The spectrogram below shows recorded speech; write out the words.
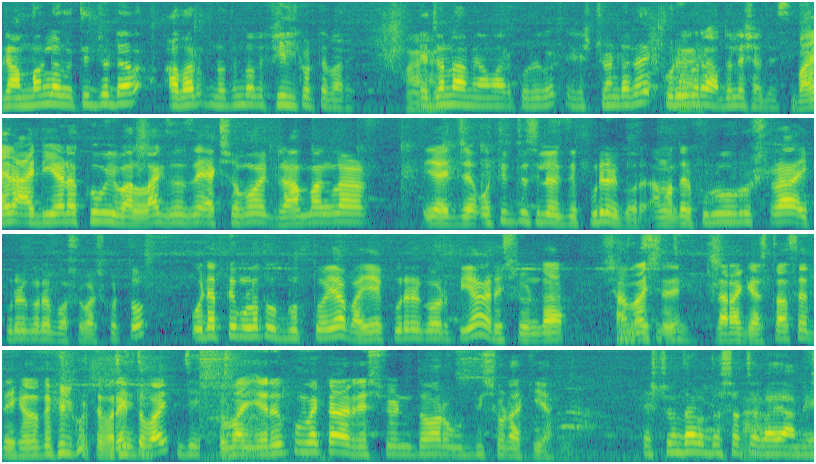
গ্রাম বাংলার ঐতিহ্যটা আবার নতুনভাবে ফিল করতে পারে। এই জন্য আমি আমার কুড়িগড় রেস্টুরেন্টটারে কুড়িগড়ের আদলে সাজাইছি। ভাইয়ের আইডিয়াটা খুবই ভালো লাগছে যে একসময় গ্রাম বাংলার ইয়ে যে ঐতিহ্য ছিল যে পুরের ঘর আমাদের পূর্বপুরুষরা এই কুরের ঘরে বসবাস করতো ওইটাতে মূলত উদ্বুদ্ধ হইয়া ভাই এই কুরের ঘর দিয়া রেস্টুরেন্টটা যারা গেস্ট আছে দেখে যাতে ফিল করতে পারে। তো ভাই। তো ভাই এরকম একটা রেস্টুরেন্ট দেওয়ার উদ্দেশ্যটা কি আপনি রেস্টুরেন্ট দেওয়ার উদ্দেশ্য হচ্ছে ভাই আমি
